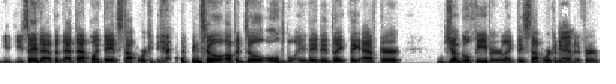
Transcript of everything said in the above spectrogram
you, you say that, but at that point they had stopped working together until up until Old Boy. They did like they after Jungle Fever, like they stopped working Yeah. together for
